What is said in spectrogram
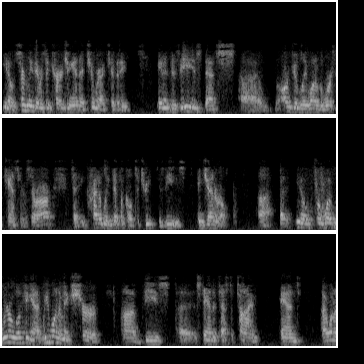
you know, certainly there was encouraging anti-tumor activity in a disease that's arguably one of the worst cancers there are. It's an incredibly difficult to treat disease in general. Uh but you know for what we're looking at, we want to make sure these stand the test of time, and I wanna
